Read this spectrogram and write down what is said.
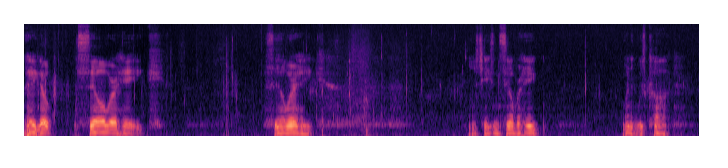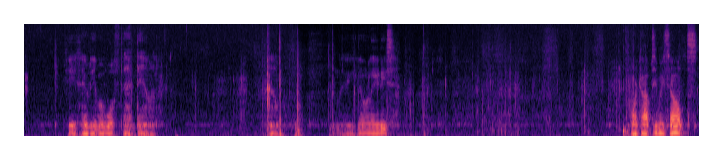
There you go. Silver hake. Silver hake. He's was chasing silver hake when it was caught. Jeez, how do you ever wolf that down? No. There you go, ladies. Autopsy results.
